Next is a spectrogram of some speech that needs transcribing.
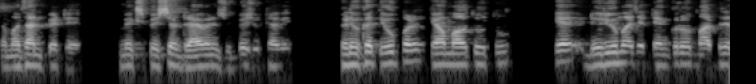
સમાધાન પેટે અમે એક સ્પેશિયલ ડ્રાઈવરની ઝુંબેશ ઉઠાવી. ઘણી વખત એવું પણ કહેવામાં આવતું હતું કે ડેરીઓમાં જે ટેન્કરો મારફતે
